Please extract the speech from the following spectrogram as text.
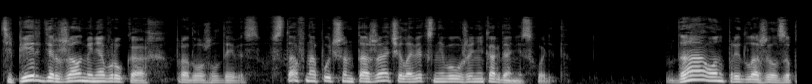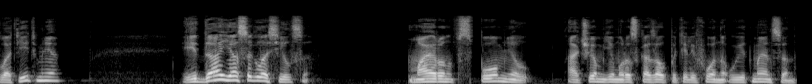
теперь держал меня в руках, продолжил Дэвис. Встав на путь шантажа, человек с него уже никогда не сходит. Да, он предложил заплатить мне, и да, я согласился. Майрон вспомнил, о чем ему рассказал по телефону Уит Мэнсон.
